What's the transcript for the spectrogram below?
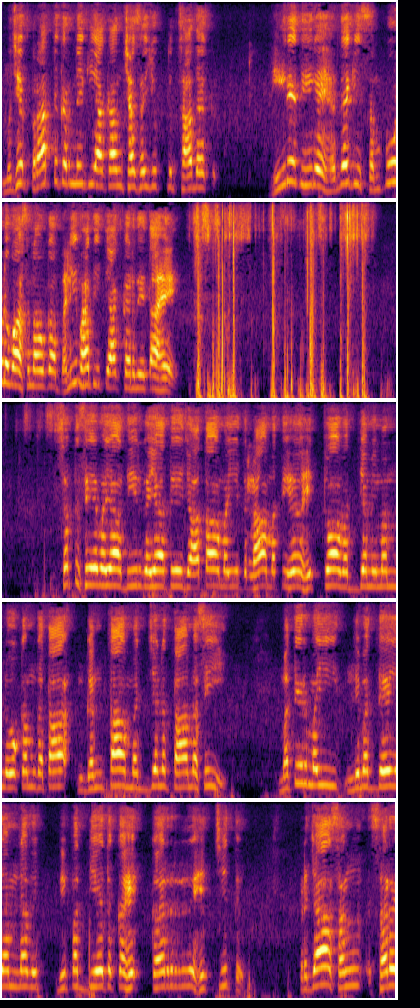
मुझे प्राप्त करने की आकांक्षा से युक्त साधक धीरे धीरे हृदय की संपूर्ण वासनाओं का भली भांति त्याग कर देता है। सत्सेवया दीर्घया ते जाता मयि दृढ़ा मति हित्वा वद्यमिमं लोकम गता गंता मज्जन तामसी मतिर्मयी निबद्धेयम न विपद्येत कर्हिचित प्रजा संग सर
